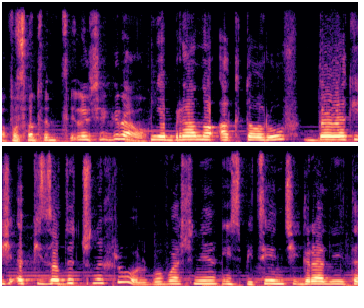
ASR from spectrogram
A poza tym tyle się grało. Nie brano aktorów do jakichś epizodycznych ról, bo właśnie inspicjenci grali te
